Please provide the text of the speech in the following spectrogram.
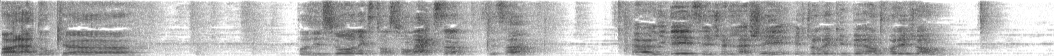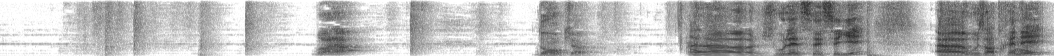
Voilà, donc Position en extension max, hein, c'est ça euh, L'idée, c'est je vais le lâcher et je dois le récupérer entre les jambes. Voilà. Donc, euh, je vous laisse essayer, euh, vous entraîner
